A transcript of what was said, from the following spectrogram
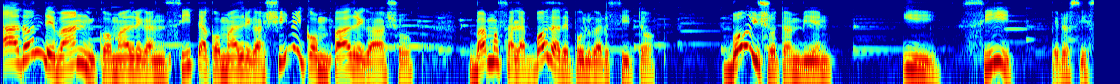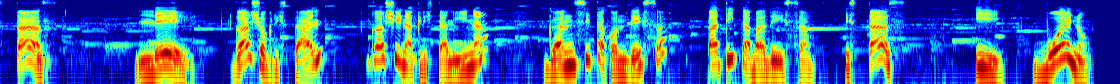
¿A dónde van, comadre gansita, comadre gallina y compadre gallo? Vamos a la boda de Pulgarcito. Voy yo también. Y sí, pero si estás. Lee gallo cristal, gallina cristalina, gansita condesa, patita abadesa. ¿Estás? Y, bueno,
